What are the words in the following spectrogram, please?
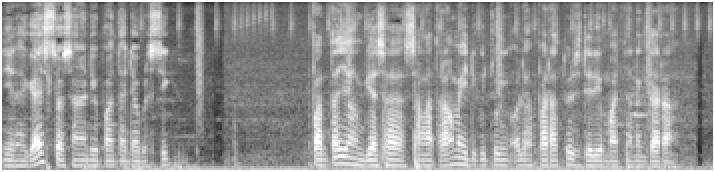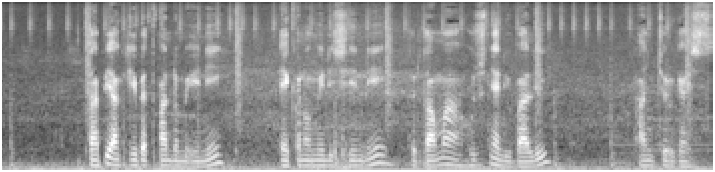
Inilah guys suasana di pantai Six. Pantai yang biasa sangat ramai dikunjungi oleh para turis dari mancanegara. Tapi akibat pandemi ini, ekonomi di sini, terutama khususnya di Bali, hancur guys.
